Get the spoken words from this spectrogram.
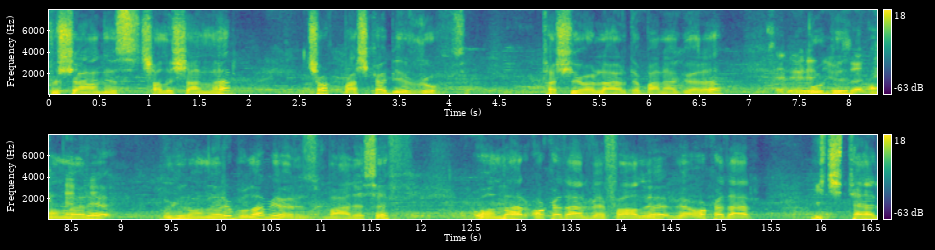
kuşağınız çalışanlar çok başka bir ruh taşıyorlardı bana göre. Sen öyle Bugün diyorsan. onları bugün onları bulamıyoruz maalesef. Onlar o kadar vefalı ve o kadar içten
